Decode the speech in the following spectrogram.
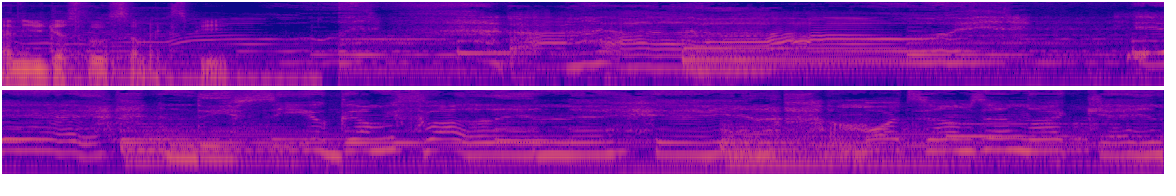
and you just lose some XP. times and I can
